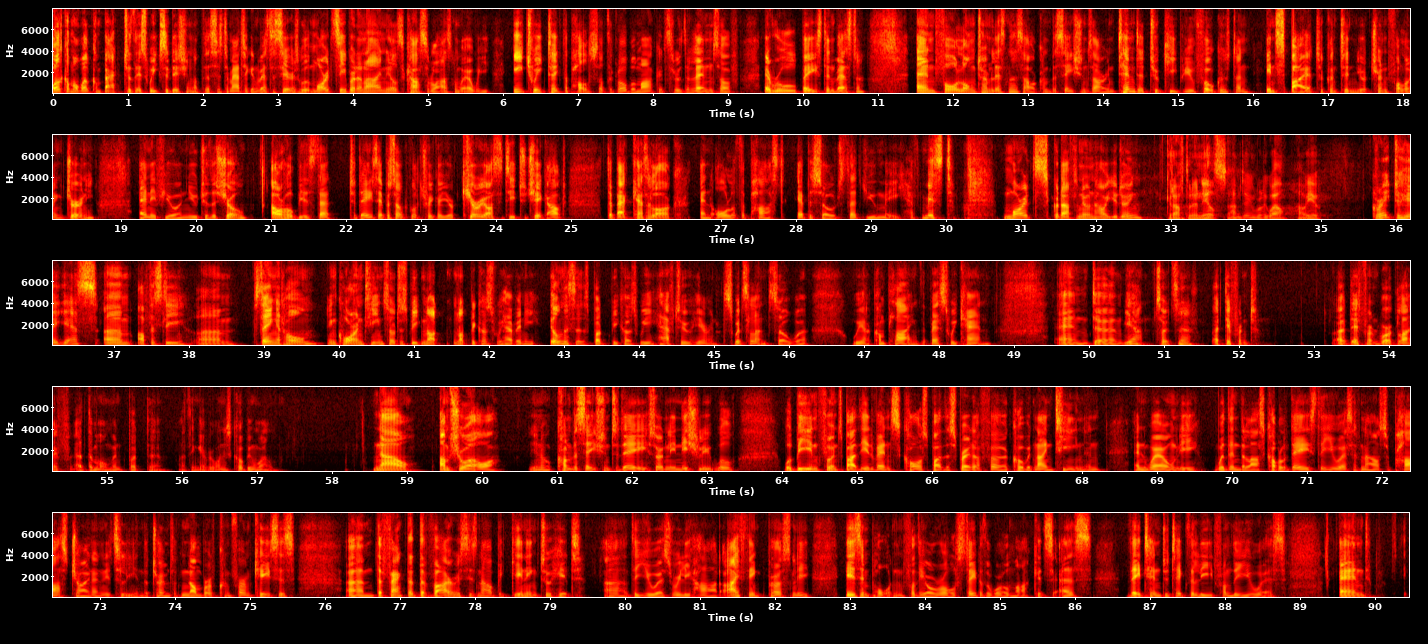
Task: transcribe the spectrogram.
Welcome or welcome back to this week's edition of the Systematic Investor Series with Moritz Seibert and I, Niels Kaastrup Larsen, where we each week take the pulse of the global market through the lens of a rule-based investor. And for long-term listeners, our conversations are intended to keep you focused and inspired to continue your trend-following journey. And if you are new to the show, our hope is that today's episode will trigger your curiosity to check out the back catalog and all of the past episodes that you may have missed. Moritz, good afternoon. How are you doing? Good afternoon, Niels. I'm doing really well. How are you? Great to hear. Yes, um, obviously um, staying at home in quarantine, so to speak. Not not because we have any illnesses, but because we have to here in Switzerland. So uh, we are complying the best we can, and um, yeah, so it's a, a different a different work life at the moment, but uh, I think everyone is coping well. Now, I'm sure our you know conversation today, certainly initially, will will be influenced by the events caused by the spread of uh, COVID-19, and and where only within the last couple of days the U.S. have now surpassed China and Italy in the terms of number of confirmed cases. Um, the fact that the virus is now beginning to hit uh, the U.S. really hard, I think personally, is important for the overall state of the world markets as they tend to take the lead from the US. And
